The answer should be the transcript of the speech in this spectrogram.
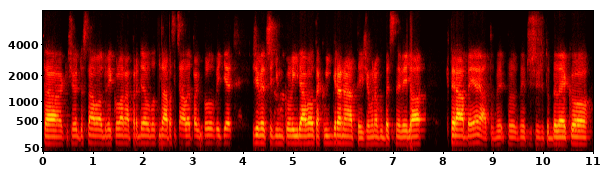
Tak, že dostával dvě kola na prdel od zápasnice, ale pak bylo vidět, že ve třetím kolí dával takový granáty, že ona vůbec nevěděla, která by je a to mi, mi přišlo, že to byly jako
